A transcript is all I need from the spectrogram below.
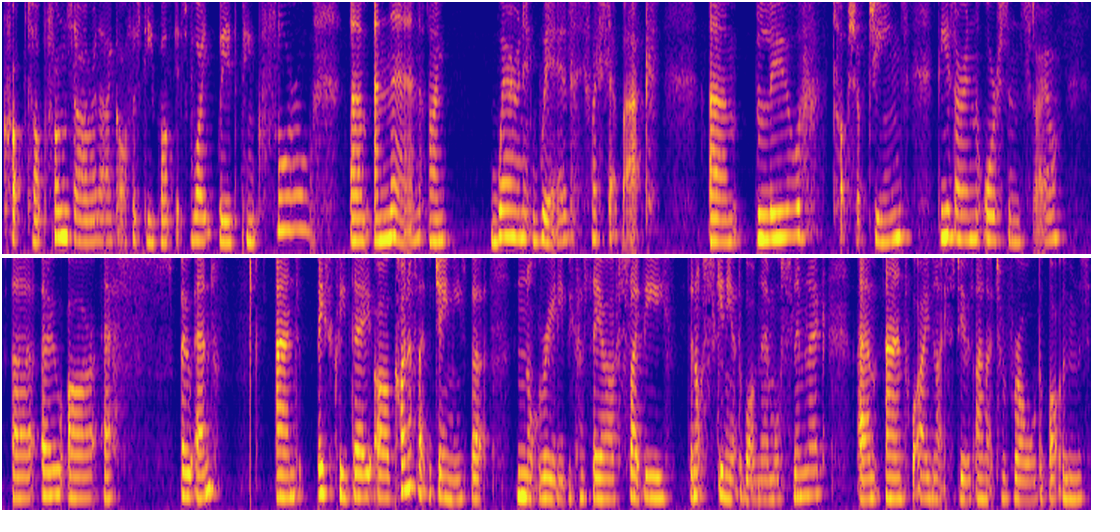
crop top from Zara that I got off of Depop. It's white with pink floral. Um, and then I'm wearing it with, if I step back, um, blue Topshop jeans. These are in the Orson style uh, O-R-S-O-N and basically they are kind of like the Jamies but not really because they are slightly they're not skinny at the bottom they're more slim leg. Um, and what I like to do is I like to roll the bottoms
